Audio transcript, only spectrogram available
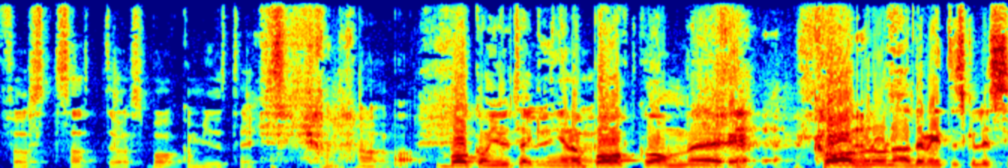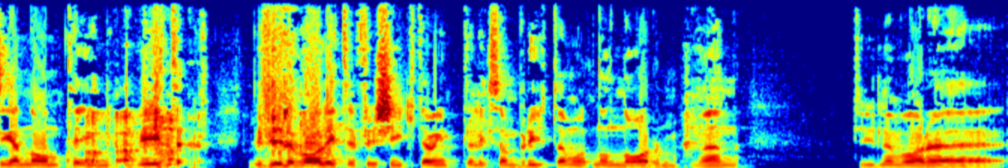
först satte oss bakom ljudteknikerna. Ja, bakom ljudtäckningen och bakom eh, kamerorna där vi inte skulle se någonting. Vi, vi ville vara lite försiktiga och inte liksom bryta mot någon norm. Men tydligen var det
